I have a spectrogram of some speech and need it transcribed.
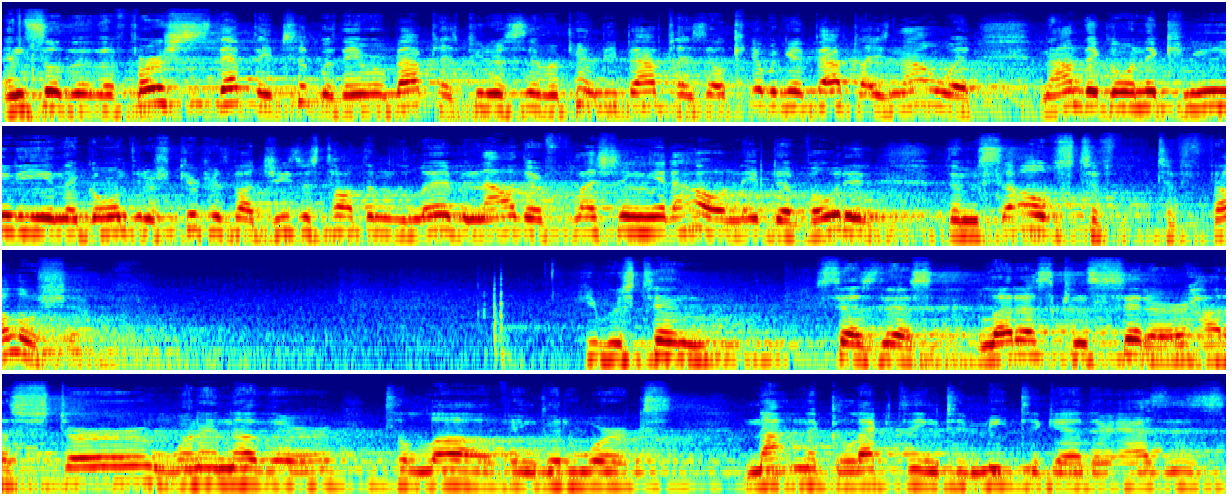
And so the, the first step they took was they were baptized. Peter said, Repent, be baptized. Said, okay, we're getting baptized. Now what? Now they go in the community and they're going through the scriptures about Jesus taught them to live, and now they're fleshing it out and they've devoted themselves to, to fellowship. Hebrews 10 says this Let us consider how to stir one another to love and good works, not neglecting to meet together, as is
